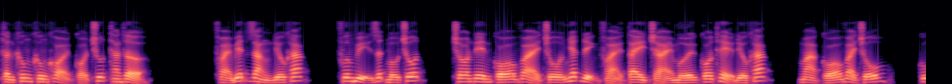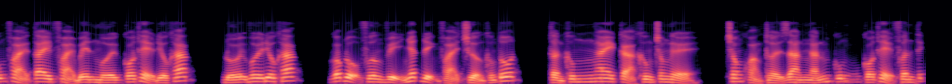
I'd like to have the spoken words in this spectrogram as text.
Thần không không khỏi có chút than thở. Phải biết rằng điêu khắc, phương vị rất mấu chốt, cho nên có vài chỗ nhất định phải tay trái mới có thể điêu khắc, mà có vài chỗ, cũng phải tay phải bên mới có thể điêu khắc. Đối với điêu khắc, góc độ phương vị nhất định phải trưởng không tốt, tần không ngay cả không trong nghề, trong khoảng thời gian ngắn cũng có thể phân tích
